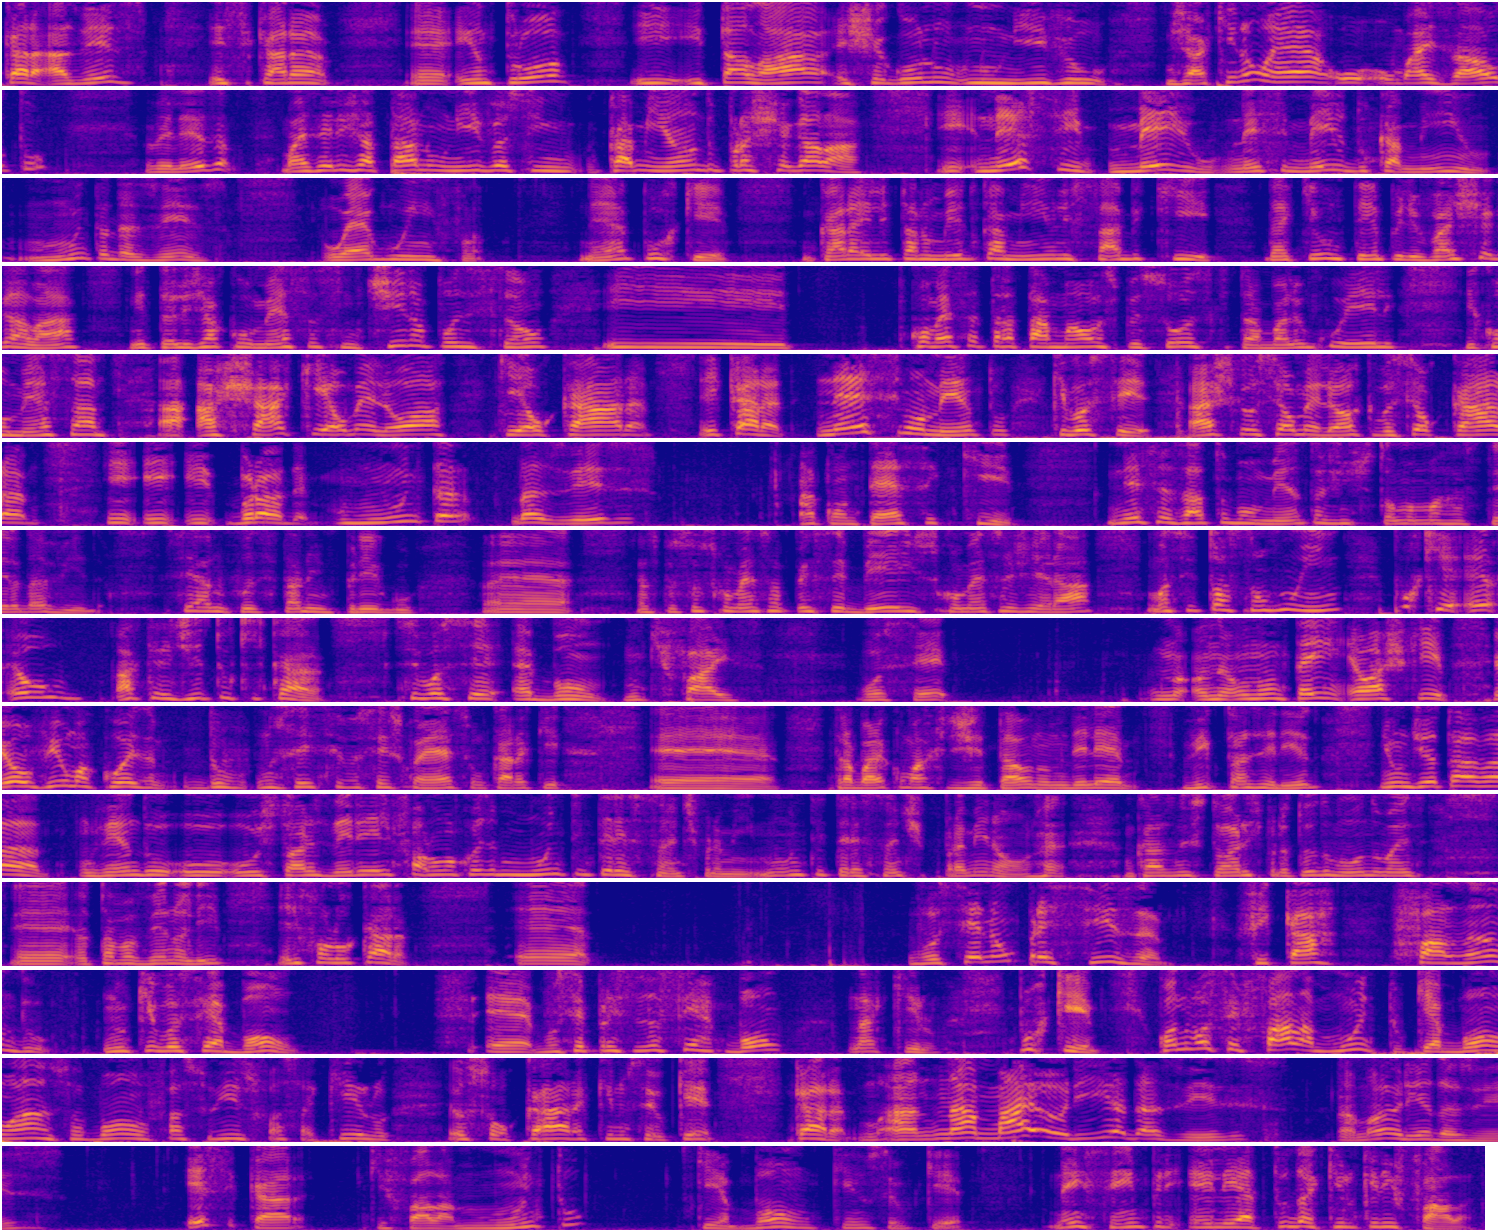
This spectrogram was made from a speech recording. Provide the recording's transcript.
Cara, às vezes esse cara é, entrou e, e tá lá, chegou num, num, nível já que não é o, o, mais alto, beleza? Mas ele já tá num nível assim, caminhando para chegar lá. E nesse meio, nesse meio do caminho, muitas das vezes, o ego infla né? Porque o cara ele tá no meio do caminho, ele sabe que daqui a um tempo ele vai chegar lá, então ele já começa a sentir na posição e começa a tratar mal as pessoas que trabalham com ele e começa a achar que é o melhor, que é o cara. E cara, nesse momento que você acha que você é o melhor, que você é o cara e, e, e brother, muitas das vezes acontece que Nesse exato momento, a gente toma uma rasteira da vida. Se ah, não fosse estar no emprego, é, as pessoas começam a perceber, isso começa a gerar uma situação ruim, porque eu, eu acredito que, cara, se você é bom no que faz, você não, não, tem. Eu acho que. Eu ouvi uma coisa. Do, não sei se vocês conhecem, um cara que é, trabalha com marketing digital. O nome dele é Victor Azeredo. E um dia eu tava vendo o, o stories dele e ele falou uma coisa muito interessante para mim. Muito interessante para mim, não. No caso, no stories para todo mundo, mas é, eu tava vendo ali. Ele falou, cara, é, você não precisa ficar falando no que você é bom. É, você precisa ser bom naquilo. Por quê? Quando você fala muito que é bom, ah, sou bom, eu faço isso, faço aquilo, eu sou o cara que não sei o quê. Cara, na maioria das vezes, na maioria das vezes, esse cara que fala muito, que é bom, que não sei o quê, nem sempre ele é tudo aquilo que ele fala.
